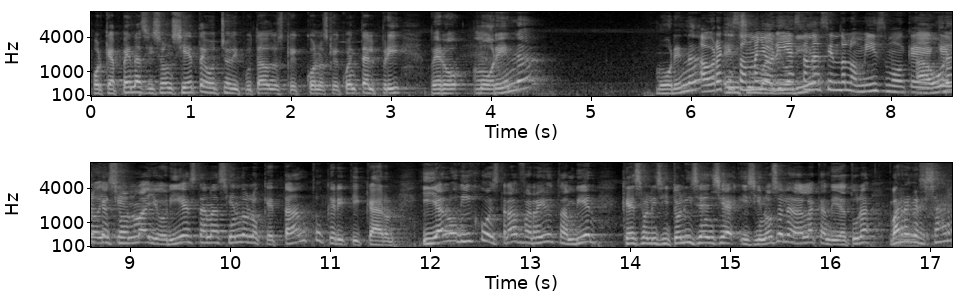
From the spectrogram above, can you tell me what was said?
porque apenas si son siete, ocho diputados los que, con los que cuenta el PRI, pero Morena Morena. Ahora que son mayoría, están haciendo lo mismo que. Ahora que, son mayoría están haciendo lo que tanto criticaron. Y ya lo dijo Estrada Ferreiro también, que solicitó licencia y si no se le da la candidatura, va a regresar.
